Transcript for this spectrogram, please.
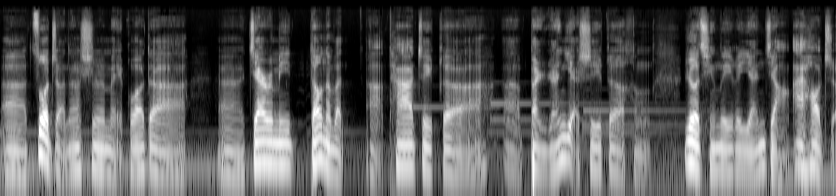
呃，作者呢是美国的呃 Jeremy Donovan。啊，他这个呃，本人也是一个很热情的一个演讲爱好者。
